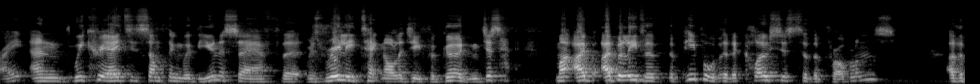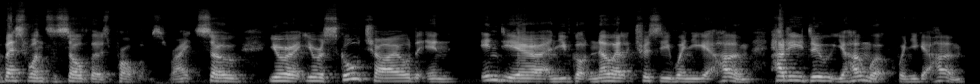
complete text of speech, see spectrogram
Right. And we created something with UNICEF that was really technology for good. And just, my, I, I believe that the people that are closest to the problems are the best ones to solve those problems, right? So you're a, you're a school child in India and you've got no electricity when you get home. How do you do your homework when you get home?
